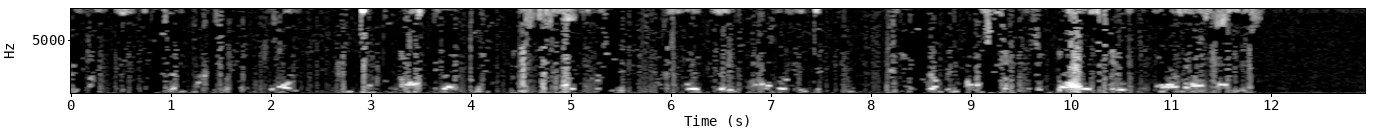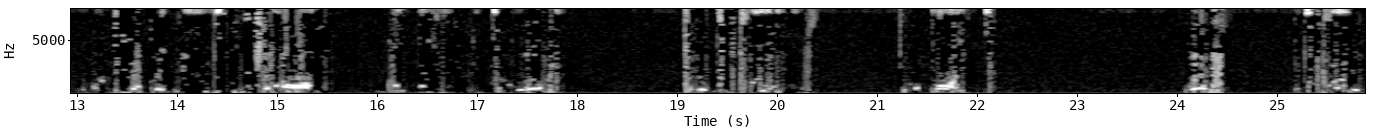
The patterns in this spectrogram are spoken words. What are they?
the unclean separate from the Lord, and touch not the unclean things that I will receive you will be a father unto you, and you shall be my sons and daughters, says the word separate means to shut off to limit, to exclude, to appoint, limit, exclude,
